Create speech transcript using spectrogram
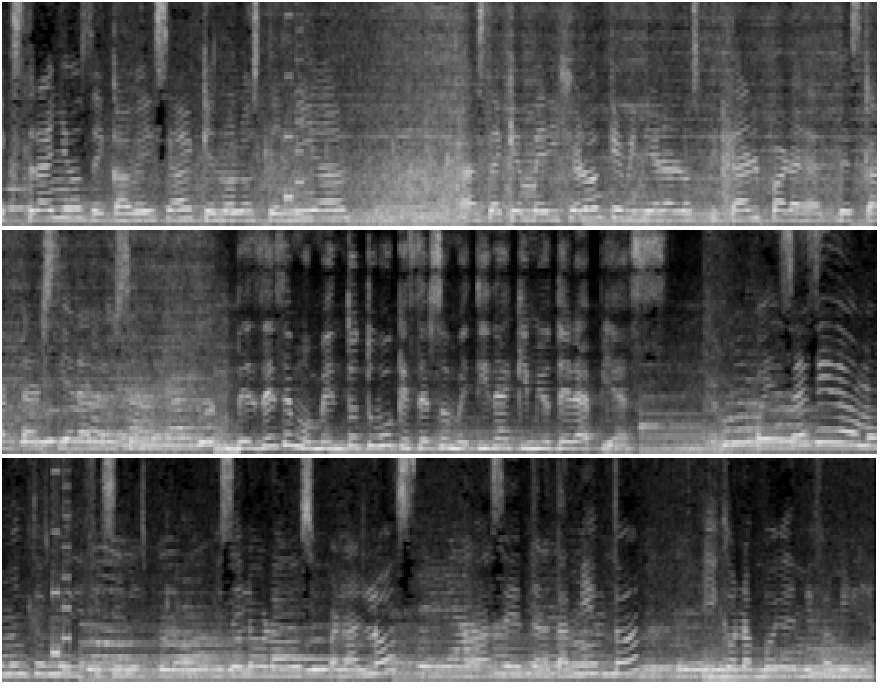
extraños de cabeza que no los tenía, hasta que me dijeron que viniera al hospital para descartar si era leucemia. Desde ese momento tuvo que ser sometida a quimioterapias. Pues ha sido momentos muy difíciles, pero pues he logrado superarlos a base de tratamiento y con apoyo de mi familia.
